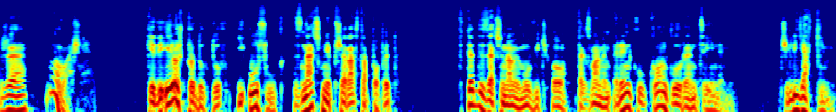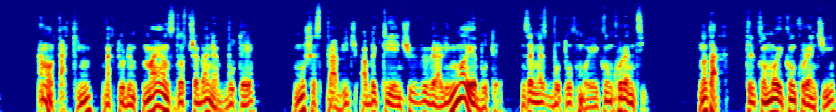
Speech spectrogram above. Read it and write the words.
że no właśnie. Kiedy ilość produktów i usług znacznie przerasta popyt, wtedy zaczynamy mówić o tak zwanym rynku konkurencyjnym. Czyli jakim? Ano takim, na którym mając do sprzedania buty, muszę sprawić, aby klienci wybrali moje buty zamiast butów mojej konkurencji. No tak, tylko moi konkurenci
